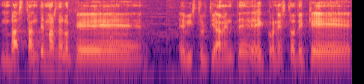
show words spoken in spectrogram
Bastante más de lo que he visto últimamente. Eh, con esto de que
